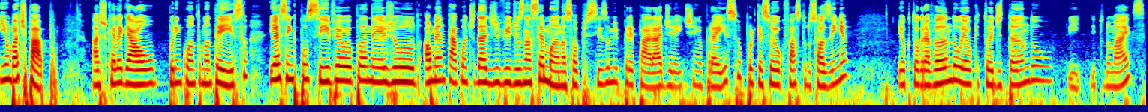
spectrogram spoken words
e um bate-papo. Acho que é legal, por enquanto, manter isso. E assim que possível, eu planejo aumentar a quantidade de vídeos na semana. Só preciso me preparar direitinho para isso, porque sou eu que faço tudo sozinha. Eu que estou gravando, eu que estou editando e, e, tudo mais.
